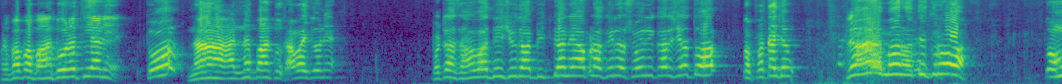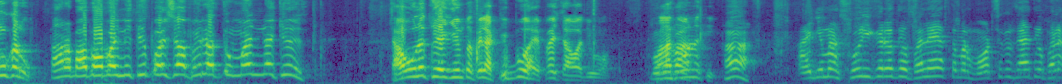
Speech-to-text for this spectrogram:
પણ બાપા બાંધો નથી આને. તો? ના આને ન બાંધો થવા જો ને. બટા જવા દઈશું તો આ બીજાને આપણા ઘરે ચોરી કરશે તો? તો પતાઈ જાઉં રે મારો દીકરો. તો હું કરું? તારા બાપા ભાઈ નથી પૈસા ફેરા તું મન નાખીશ. જાવું નથી આઈ એમ તો પેલા ટીબુ હે પૈસા આવવા દેવો. વાંધો નથી. હા. આજે માં ચોરી કર્યો તો ભલે તમારે મોટરસાયકલ જાય તો ભલે.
